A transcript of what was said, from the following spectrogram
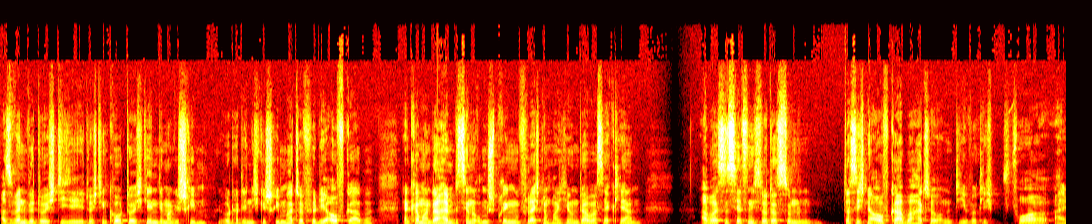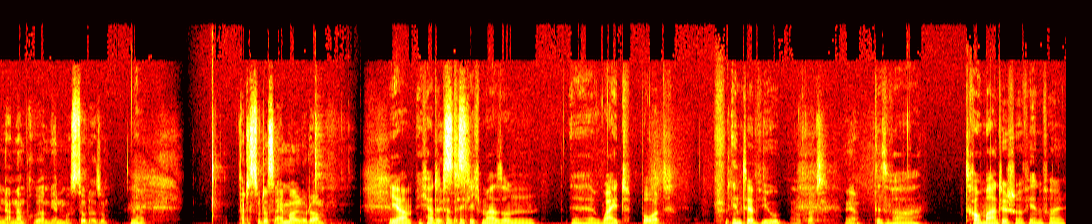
also wenn wir durch, die, durch den Code durchgehen, den man geschrieben oder den ich geschrieben hatte für die Aufgabe, dann kann man da halt ein bisschen rumspringen, vielleicht nochmal hier und da was erklären. Aber es ist jetzt nicht so, dass du, dass ich eine Aufgabe hatte und die wirklich vor allen anderen programmieren musste oder so. Ja. Hattest du das einmal oder? Ja, ich hatte tatsächlich mal so ein äh, Whiteboard-Interview. Oh Gott, ja. Das war traumatisch auf jeden Fall.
